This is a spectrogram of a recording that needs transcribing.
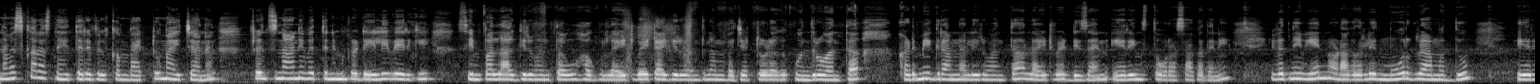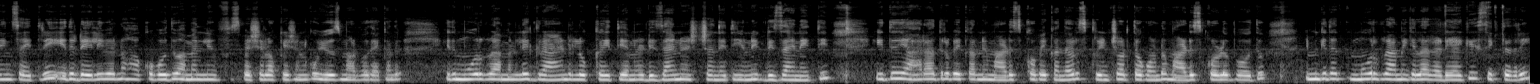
ನಮಸ್ಕಾರ ಸ್ನೇಹಿತರೆ welcome back to my channel friends ನಾನಿವತ್ತು ನಿಮಗೆ ಡೈಲಿ ವೇರ್ಗೆ ಸಿಂಪಲ್ ಆಗಿರುವಂಥವು ಹಾಗೂ ಲೈಟ್ ವೆಯ್ಟ್ ಆಗಿರುವಂಥ ನಮ್ಮ ಬಜೆಟ್ ಒಳಗೆ ಕುಂದಿರುವಂಥ ಕಡಿಮೆ ಗ್ರಾಮ್ನಲ್ಲಿರುವಂಥ ಲೈಟ್ ವೆಯ್ಟ್ ಡಿಸೈನ್ ಇಯರಿಂಗ್ಸ್ ತೋರಿಸಾಕದೇನೆ ಇವತ್ತು ನೀವು ಏನು ನೋಡಾಕದ್ರಲ್ಲಿ ಇದು ಮೂರು ಗ್ರಾಮದ್ದು ಇಯರಿಂಗ್ಸ್ ಐತ್ರಿ. ಇದು ಡೈಲಿ ವೇರ್ನು ಹಾಕೋಬೋದು. ಆಮೇಲೆ ನೀವು ಸ್ಪೆಷಲ್ ಒಕೇಶನ್ಗೂ ಯೂಸ್ ಮಾಡ್ಬೋದು. ಯಾಕಂದ್ರೆ ಇದು ಮೂರು ಗ್ರಾಮಲ್ಲಿ ಗ್ರ್ಯಾಂಡ್ ಲುಕ್ ಐತಿ. ಆಮೇಲೆ ಡಿಸೈನು ಎಷ್ಟು ಚಂದ ಐತಿ. ಯುನಿಕ್ ಡಿಸೈನ್ ಐತಿ. ಇದು ಯಾರಾದರೂ ಬೇಕಾದ್ರೆ ನೀವು ಮಾಡಿಸ್ಕೋಬೇಕಂದ್ರೆ ಸ್ಕ್ರೀನ್ಶಾಟ್ ತೊಗೊಂಡು ಮಾಡಿಸ್ಕೊಳ್ಬೋದು. ನಿಮಗೆ ಇದು ಮೂರು ಗ್ರಾಮಿಗೆಲ್ಲ ರೆಡಿಯಾಗಿ ಸಿಗ್ತದೆ ರೀ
